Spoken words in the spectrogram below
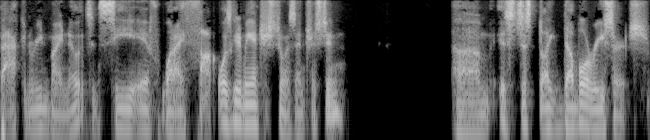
back and read my notes and see if what I thought was going to be interesting was interesting. Um, it's just like double research.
